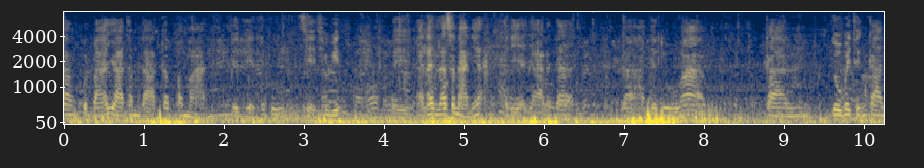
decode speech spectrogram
ทางกฎหมายอาธรรมดาก็ประมาทเป็นเหตุให้ผู้อื่นเสียชีวิตอะไรลักษณะเนี้ยคดีอาญาแล้วก็เราอาจจะดูว่าการดูไปถึงการ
